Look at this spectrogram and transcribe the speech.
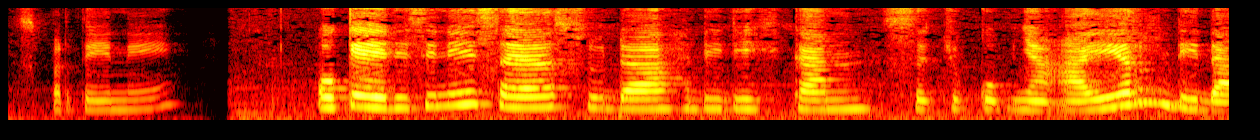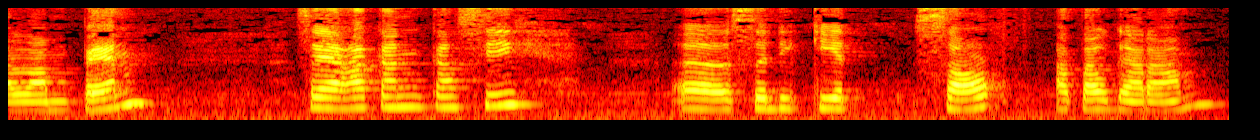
seperti ini. Oke, di sini saya sudah didihkan secukupnya air di dalam pan. Saya akan kasih uh, sedikit salt atau garam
